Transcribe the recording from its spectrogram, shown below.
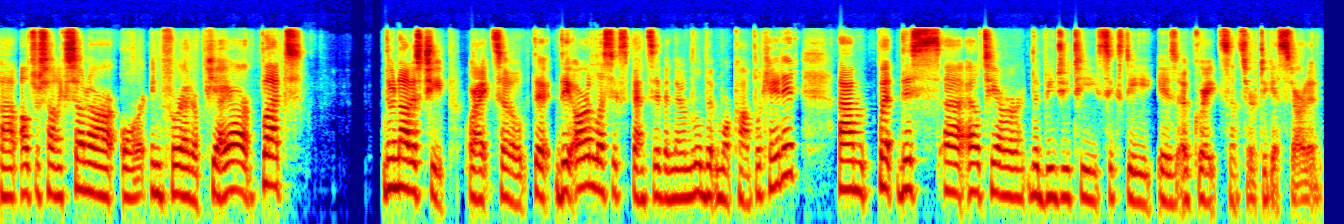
uh, ultrasonic sonar or infrared or PIR, but they're not as cheap, right? So they, they are less expensive and they're a little bit more complicated. Um, but this uh, LTR, the BGT60, is a great sensor to get started.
